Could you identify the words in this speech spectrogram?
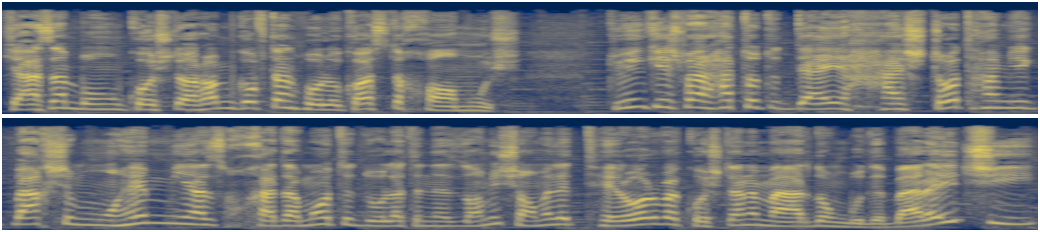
که اصلا به اون کشتارها می‌گفتن هولوکاست خاموش. تو این کشور حتی تو دهه 80 هم یک بخش مهمی از خدمات دولت نظامی شامل ترور و کشتن مردم بوده. برای چی؟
